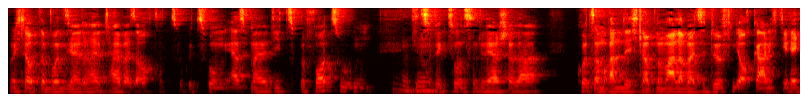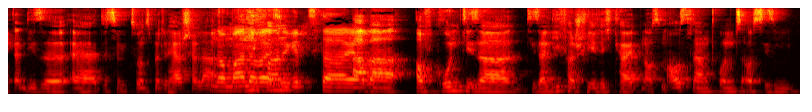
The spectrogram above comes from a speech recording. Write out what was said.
Und ich glaube, da wurden sie halt teilweise auch dazu gezwungen, erstmal die zu bevorzugen, Mhm. die Desinfektionsmittelhersteller. Kurz am Rande, ich glaube, normalerweise dürfen die auch gar nicht direkt an diese äh, Desinfektionsmittelhersteller Normalerweise liefern. gibt's da ja. Aber aufgrund dieser, dieser Lieferschwierigkeiten aus dem Ausland und aus diesem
